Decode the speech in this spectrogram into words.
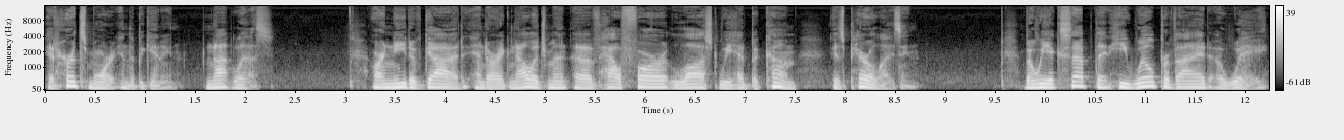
It hurts more in the beginning, not less. Our need of God and our acknowledgement of how far lost we had become is paralyzing but we accept that He will provide a way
